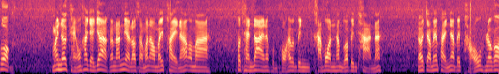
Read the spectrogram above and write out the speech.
พวก ไม้เนื้อแข็งค่อนข้างจะยากดังนั้นเนี่ยเราสามารถเอาไม้ไผ่นะครับเอามาทดแทนได้นะผมขอให้มันเป็นคาร์บอนนะครับหรือว่าเป็นถ่านนะแล้วจะไม้ไผ่เนี่ยไปเผาแล้วก็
